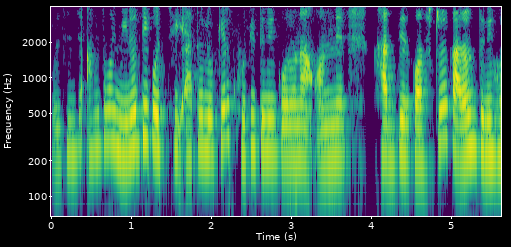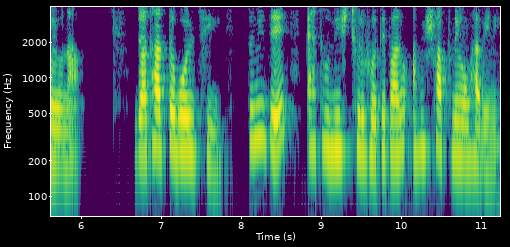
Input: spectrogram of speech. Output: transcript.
বলছেন যে, আমি তোমায় মিনতি করছি, এত লোকের ক্ষতি তুমি করো না অন্যের খাদ্যের কষ্টের কারণ তুমি হইও না। যথার্থ বলছি, তুমি যে এত নিষ্ঠুর হতে পারো, আমি স্বপ্নেও ভাবিনি।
